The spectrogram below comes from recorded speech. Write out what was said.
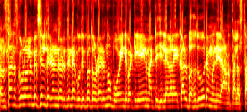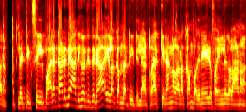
സംസ്ഥാന സ്കൂൾ ഒളിമ്പിക്സിൽ തിരുവനന്തപുരത്തിന്റെ കുതിപ്പ് തുടരുന്നു. പോയിന്റ് പട്ടികയിൽ മറ്റ് ജില്ലകളേക്കാൾ ബഹുദൂരം മുന്നിലാണ് തലസ്ഥാനം. അത്ലറ്റിക്സിൽ പാലക്കാടിന്റെ ആധിപത്യത്തിന് ഇളക്കം തട്ടിയിട്ടില്ല. ട്രാക്ക് ഇനങ്ങളടക്കം പതിനേഴ് ഫൈനലുകളാണ്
